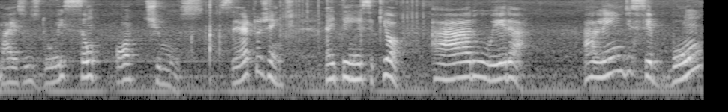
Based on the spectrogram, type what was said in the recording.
Mas os dois são ótimos, certo, gente? Aí tem esse aqui, ó. Aroeira. Além de ser bom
